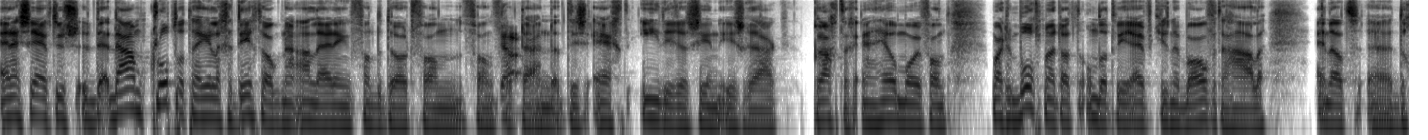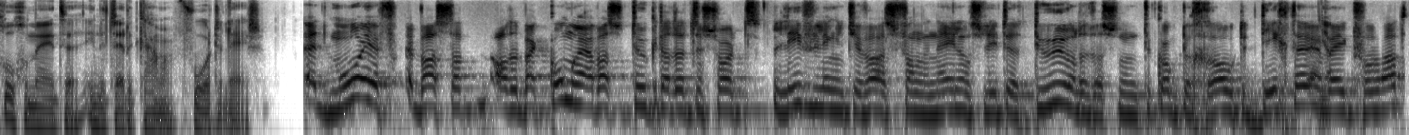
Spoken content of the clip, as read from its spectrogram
En hij schreef dus, daarom klopt dat hele gedicht ook naar aanleiding van de dood van, van Fortuyn. Dat is echt, iedere zin is raak. Prachtig en heel mooi van Martin Bosma, dat, om dat weer eventjes naar boven te halen. En dat uh, de goede gemeente in de Tweede Kamer voor te lezen. Het mooie was dat altijd bij Conrad was natuurlijk dat het een soort lievelingetje was van de Nederlandse literatuur. Want het was natuurlijk ook de grote dichter en ja. weet ik veel wat.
